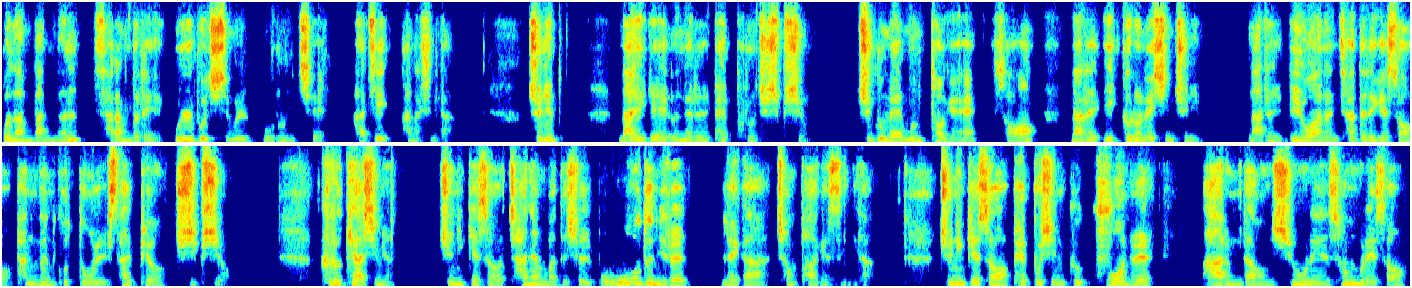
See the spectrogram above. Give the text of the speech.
고난받는 사람들의 울부짖음을 모른 채 하지 않으신다. 주님, 나에게 은혜를 베풀어 주십시오. 죽음의 문턱에서 나를 이끌어내신 주님, 나를 미워하는 자들에게서 받는 고통을 살펴 주십시오. 그렇게 하시면 주님께서 찬양받으실 모든 일을 내가 전파하겠습니다. 주님께서 베푸신 그 구원을 아름다운 시온의 성문에서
